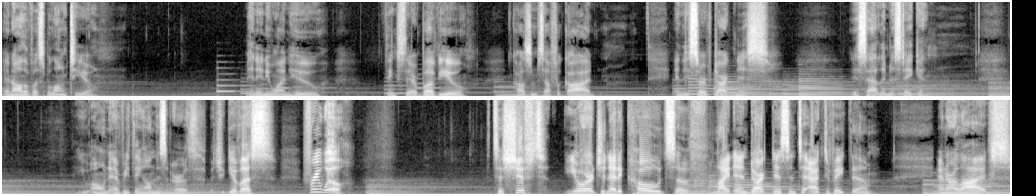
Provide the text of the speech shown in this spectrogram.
And all of us belong to you. And anyone who thinks they're above you calls himself a god and they serve darkness is sadly mistaken. You own everything on this earth, but you give us free will to shift your genetic codes of light and darkness and to activate them in our lives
